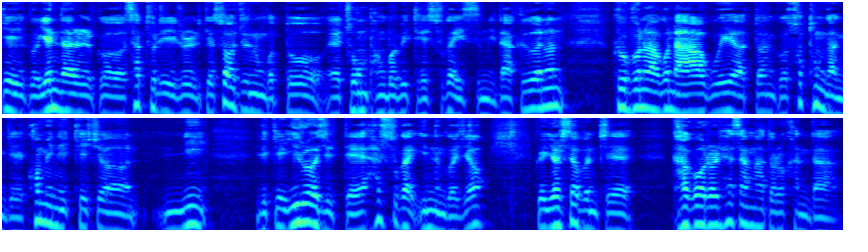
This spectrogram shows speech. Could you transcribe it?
그 옛날 그 사투리를 이렇게 써주는 것도 예, 좋은 방법이 될 수가 있습니다. 그거는 그분하고 나하고의 어떤 그 소통 관계, 커뮤니케이션이 이렇게 이루어질 때 할 수가 있는 거죠. 그 열세 번째, 각오를 해상하도록 한다.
